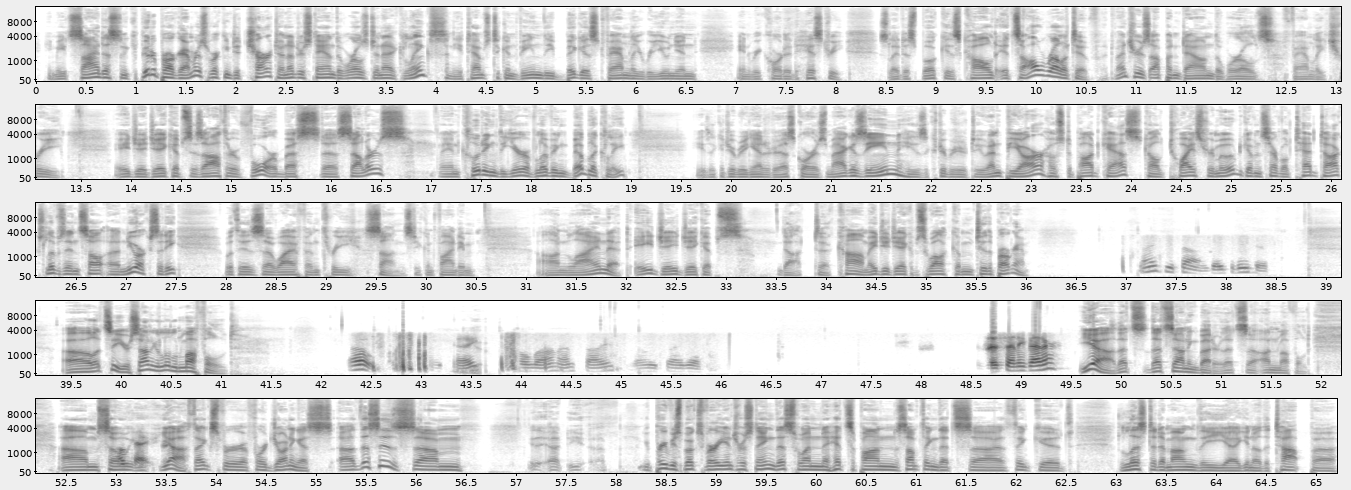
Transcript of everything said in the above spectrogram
He meets scientists and computer programmers working to chart and understand the world's genetic links, and he attempts to convene the biggest family reunion in recorded history. His latest book is called It's All Relative Adventures Up and Down the World's Family Tree. A.J. Jacobs is author of four bestsellers, including The Year of Living Biblically. He's a contributing editor to Esquires magazine. He's a contributor to NPR, hosts a podcast called Twice Removed, given several TED Talks, lives in uh, New York City with his uh, wife and three sons. You can find him online at ajjacobs.com. AJ Jacobs, welcome to the program. Thank you, Tom. Great to be here. Uh, let's see, you're sounding a little muffled. Oh, okay. Hold on, I'm sorry. Let me try this. Is this any better? Yeah, that's that's sounding better. That's uh, unmuffled. Um, so okay. yeah, thanks for for joining us. Uh, this is um, uh, your previous book's very interesting. This one hits upon something that's uh, I think listed among the uh, you know the top uh,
